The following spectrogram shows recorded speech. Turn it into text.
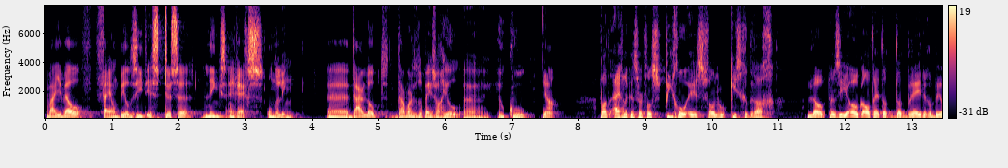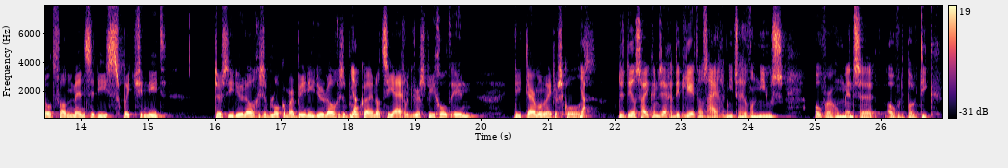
waar je wel vijandbeelden ziet, is tussen links en rechts onderling. Uh, daar, loopt, daar wordt het opeens wel heel, uh, heel cool. Ja. Wat eigenlijk een soort van spiegel is van hoe kiesgedrag loopt. Dan zie je ook altijd dat, dat bredere beeld van mensen die switchen niet tussen ideologische blokken, maar binnen ideologische blokken. En dat zie je eigenlijk weer spiegeld in die thermometerscores. Ja, dus deels zou je kunnen zeggen, dit leert ons eigenlijk niet zo heel veel nieuws over hoe mensen over de politiek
